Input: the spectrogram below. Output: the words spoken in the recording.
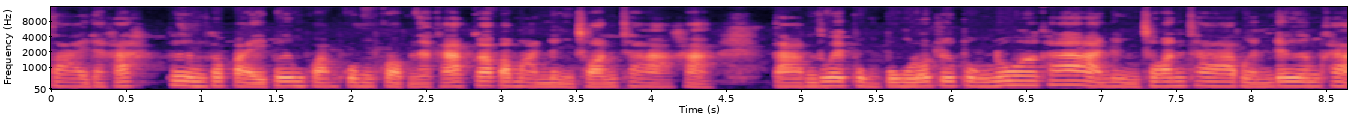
ทรายนะคะ เพิ่มเข้าไปเพิ่มความกลมกล่อมนะคะ ก็ประมาณ 1 ช้อนชาค่ะ ตามด้วยผงปรุงรสหรือผงนัวค่ะ 1 ช้อนชาเหมือนเดิมค่ะ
